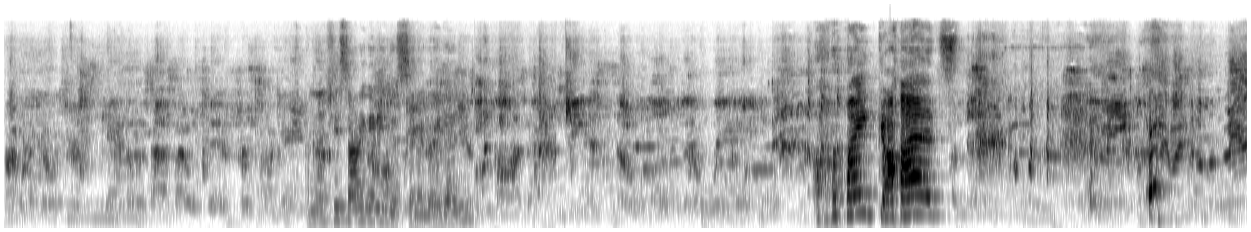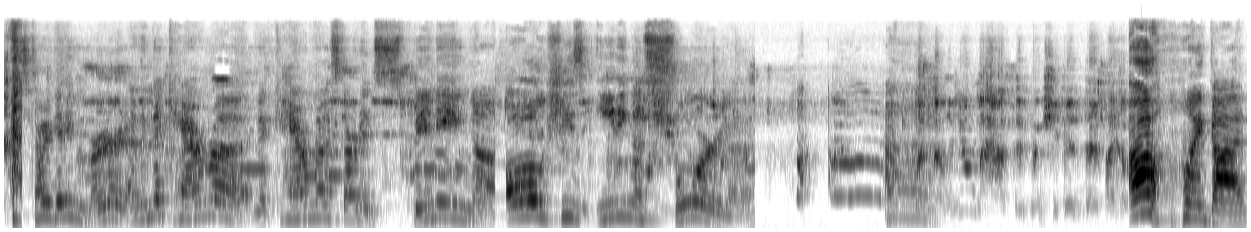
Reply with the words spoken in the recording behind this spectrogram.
I wanna go with her scandalous ass I outfit for fucking. And then she started getting disintegrated. Oh my god. She is so old and wrinkled. Oh my god. Me, look at myself in the mirror. Started getting murdered and then the camera the camera started spinning. Oh, she's eating a sword. Was Melanie on acid when she did Oh my god.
